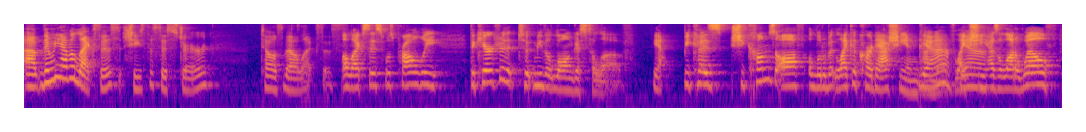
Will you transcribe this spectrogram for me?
Uh, then we have Alexis. She's the sister. Tell us about Alexis. Alexis was probably the character that took me the longest to love. Because she comes off a little bit like a Kardashian kind Yeah, of like yeah. she has a lot of wealth,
